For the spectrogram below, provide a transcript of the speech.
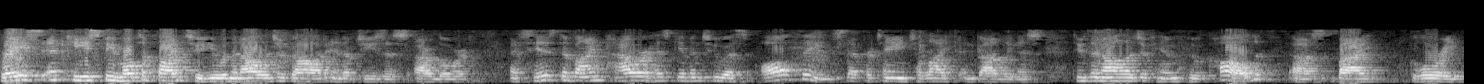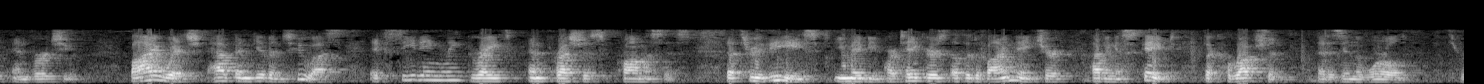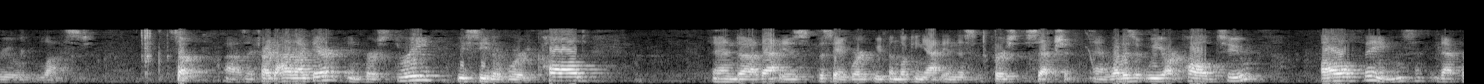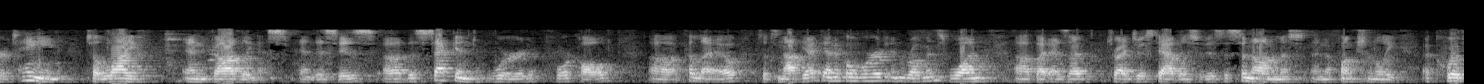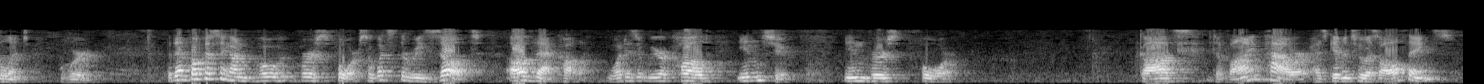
Grace and peace be multiplied to you in the knowledge of God and of Jesus our Lord, as his divine power has given to us all things that pertain to life and godliness, through the knowledge of him who called us by glory and virtue, by which have been given to us exceedingly great and precious promises that through these you may be partakers of the divine nature, having escaped the corruption that is in the world through lust. So, as I tried to highlight there, in verse 3, we see the word called, and uh, that is the same word we've been looking at in this first section. And what is it we are called to? All things that pertain to life and godliness. And this is uh, the second word for called uh, kaleo. So it's not the identical word in Romans 1, uh, but as I've tried to establish, it is a synonymous and a functionally equivalent word. But then focusing on verse 4. So what's the result of that calling? What is it we are called into? In verse 4. God's divine power has given to us all things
